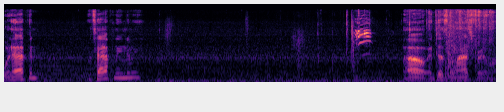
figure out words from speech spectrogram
What happened? What's happening to me? Oh, it doesn't last very long.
